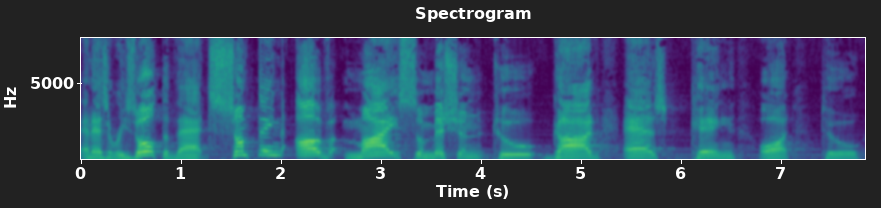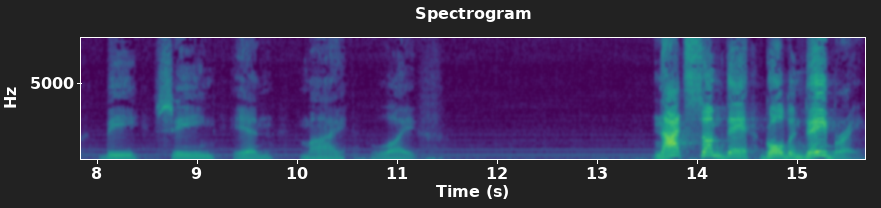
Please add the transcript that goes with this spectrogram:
And as a result of that, something of my submission to God as king ought to be seen in my life. Not someday golden daybreak,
